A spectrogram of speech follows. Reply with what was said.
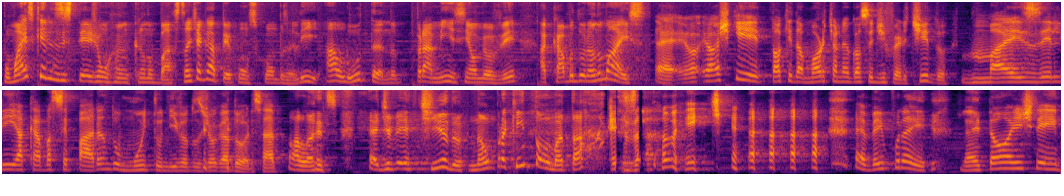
por mais que eles estejam arrancando bastante HP com os combos ali, a luta, pra mim, assim, ao meu ver, acaba durando mais. É, eu, eu acho que Toque da Morte é um negócio divertido, mas ele acaba separando muito o nível dos jogadores, sabe? Falantes, é divertido, não pra quem toma, tá? Exatamente. é bem por aí. Né? Então a gente tem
